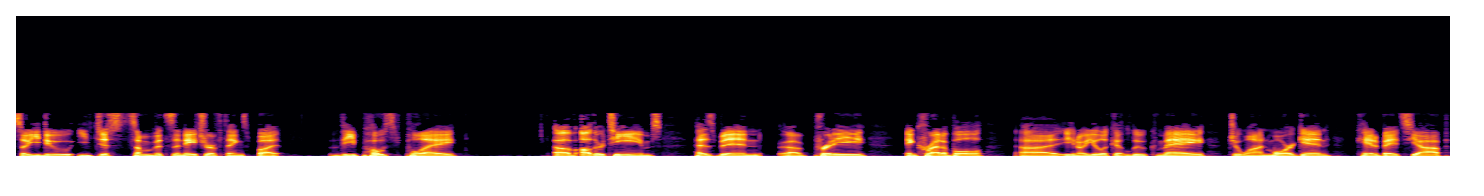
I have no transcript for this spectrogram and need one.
So you do you just some of it's the nature of things, but the post play of other teams has been uh, pretty incredible. Uh, you know, you look at Luke Maye, Juwan Morgan, Keita Bates-Diop,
